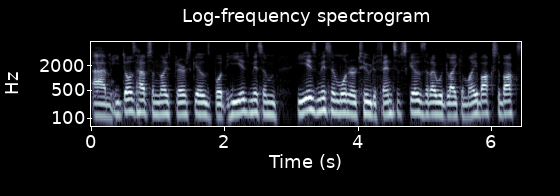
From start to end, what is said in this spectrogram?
um, he does have some nice player skills, but he is missing he is missing one or two defensive skills that I would like in my box to box.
